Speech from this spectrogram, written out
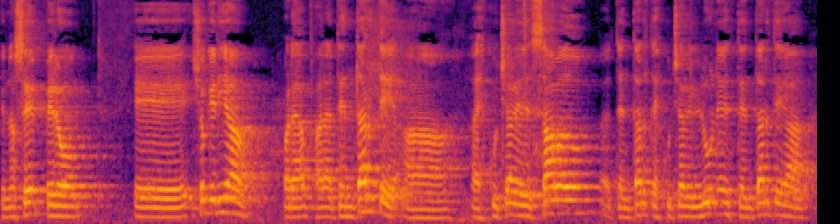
que no sé, pero eh, yo quería, para, para tentarte a, escuchar el sábado, tentarte a escuchar el lunes, tentarte a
